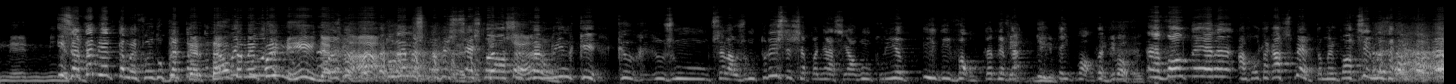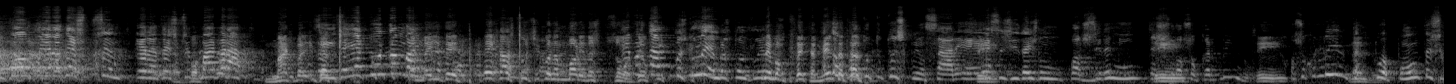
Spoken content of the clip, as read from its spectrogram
mi- minha. Exatamente, também foi do cartão. cartão também tua. foi minha, Tu- claro. Tu lembras que uma vez disseste lá ao seu. Carlino que, que, que os, sei lá, os motoristas se apanhassem algum cliente ida e volta, na verdade, ida- ida e volta. ida e volta. A volta era, a volta cá se espera, também pode ser, mas a, a volta era 10%, era 10% mais barato. Mais ideia é tua também. Também ideia. É aquelas que ficam na memória das pessoas. É Eu verdade, fico- mas tu lembras, quando lembras. Lembro-me perfeitamente, Então, pronto, tu, tu tens que pensar, é, essas ideias não podes dizer a mim, tens que ir ao seu Carlino. Sim. Ao seu Carlino, Nando. tu apontas e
